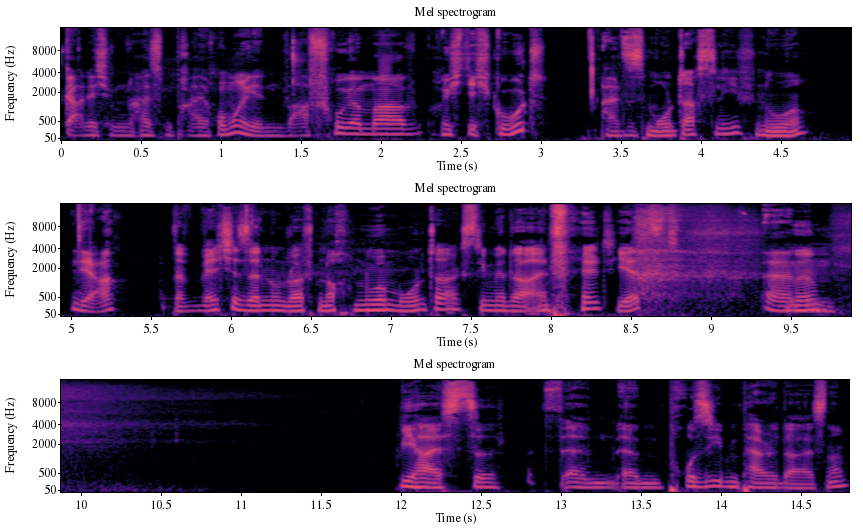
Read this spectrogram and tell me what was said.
gar nicht um einen heißen Brei rumreden. War früher mal richtig gut. Als es montags lief, nur. Ja. Welche Sendung läuft noch nur montags, die mir da einfällt jetzt? Ähm, Ne? Wie heißt sie? Ähm, ähm, Pro7 Paradise, ne?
